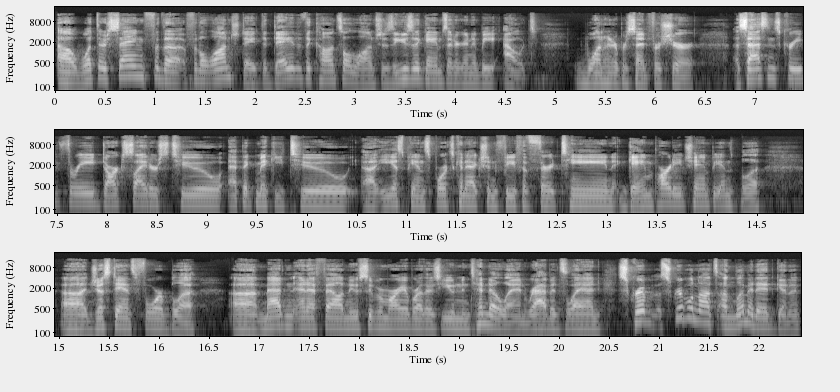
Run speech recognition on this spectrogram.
Uh, what they're saying for the for the launch date, the day that the console launches, these are the games that are going to be out, 100% for sure. Assassin's Creed 3, Darksiders 2, Epic Mickey 2, uh, ESPN Sports Connection, FIFA 13, Game Party Champions, blah, uh, Just Dance 4, blah, uh, Madden NFL, New Super Mario Brothers U, Nintendo Land, Rabbids Land, Scrib- Scribblenauts Unlimited. Gonna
